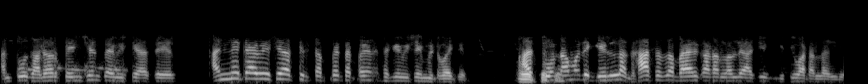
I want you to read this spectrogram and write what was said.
आणि तो झाल्यावर पेन्शनचा विषय असेल अन्य काय विषय असतील टप्प्याटप्प्याने सगळे विषय मिटवायचे. आज. तोंडामध्ये गेलेला घास असा बाहेर काढायला लागले अशी भीती वाटायला लागली.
